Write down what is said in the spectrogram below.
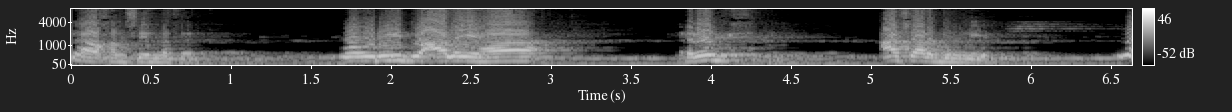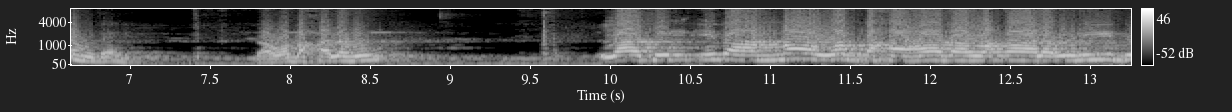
ilaa hamsiin maala wa uriidu calayha ribx cashara bilmiya lahu dalik idaa wadaxa lahu laakin idaa maa wadaxa hada waqaala uriidu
